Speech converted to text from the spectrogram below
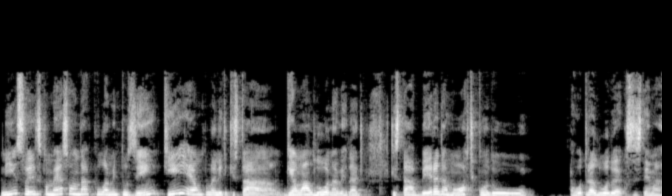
Nisso, eles começam a andar pro Lamento Zen, que é um planeta que está. que é uma lua, na verdade, que está à beira da morte quando outra lua do ecossistema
